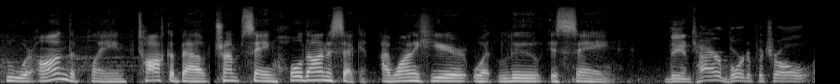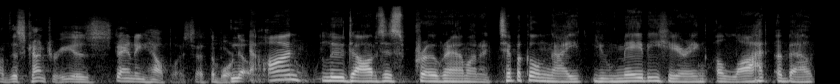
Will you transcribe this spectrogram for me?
who were on the plane talk about Trump saying, Hold on a second, I want to hear what Lou is saying. The entire Border Patrol of this country is standing helpless at the border. No. On Lou Dobbs's program on a typical night, you may be hearing a lot about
